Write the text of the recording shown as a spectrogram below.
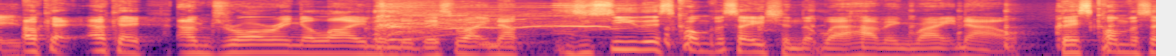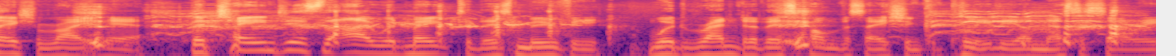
Definitely. Okay, okay. I'm drawing a line under this right now. Do you see this conversation that we're having right now? This conversation right here. The changes that I would make to this movie would render this conversation completely unnecessary.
